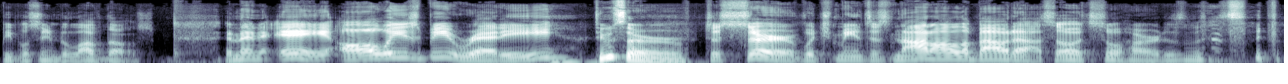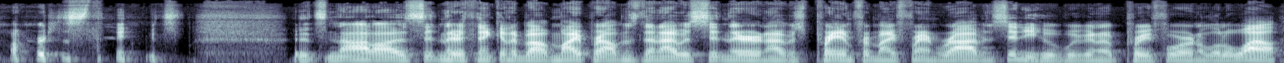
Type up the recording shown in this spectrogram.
People seem to love those. And then A, always be ready to serve. To serve, which means it's not all about us. Oh, it's so hard, isn't it? It's like the hardest thing. It's, it's not, I was sitting there thinking about my problems. Then I was sitting there and I was praying for my friend Rob and Cindy, who we're going to pray for in a little while.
